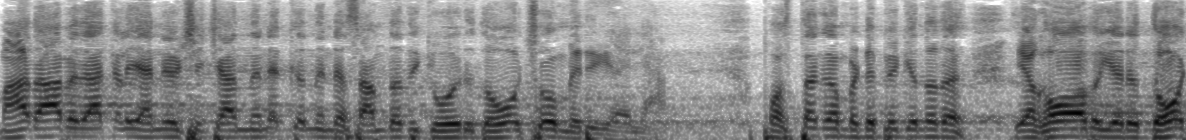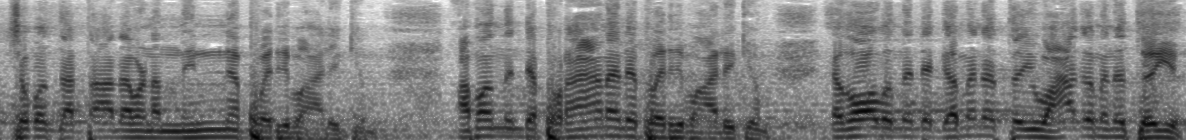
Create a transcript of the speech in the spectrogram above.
മാതാപിതാക്കളെ അന്വേഷിച്ചാൽ നിനക്ക് നിന്റെ സന്തതിക്ക് ഒരു ദോഷവും വരികയില്ല. പുസ്തകം പഠിപ്പിക്കുന്നത് യഹോവ ഒരു ദോഷവും തട്ടാനവണം നിന്നെ പരിപാലിക്കും. അവൻ നിന്റെ പ്രാണനെ പരിപാലിക്കും. യഹോവ നിന്റെ ഗമനത്തെയും ആഗമനത്തെയും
